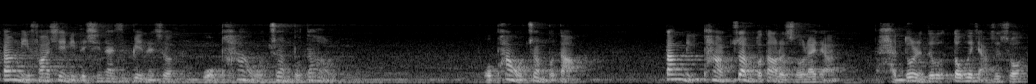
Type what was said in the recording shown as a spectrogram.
当你发现你的心态是变的时候，我怕我赚不到了，我怕我赚不到。当你怕赚不到的时候来讲，很多人都都会讲是说，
